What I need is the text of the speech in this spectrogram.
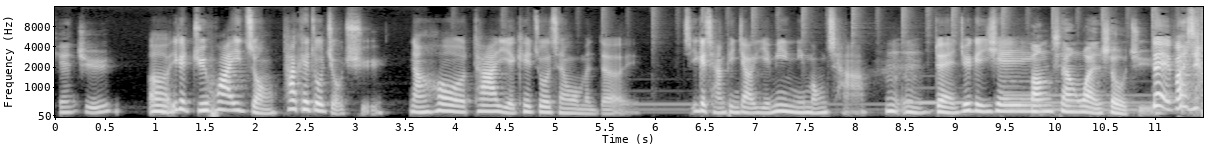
甜菊，呃，一个菊花一种，它可以做酒曲，然后它也可以做成我们的一个产品，叫野蜜柠檬茶。嗯嗯，对，就给一些芳香万寿菊。对，芳香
